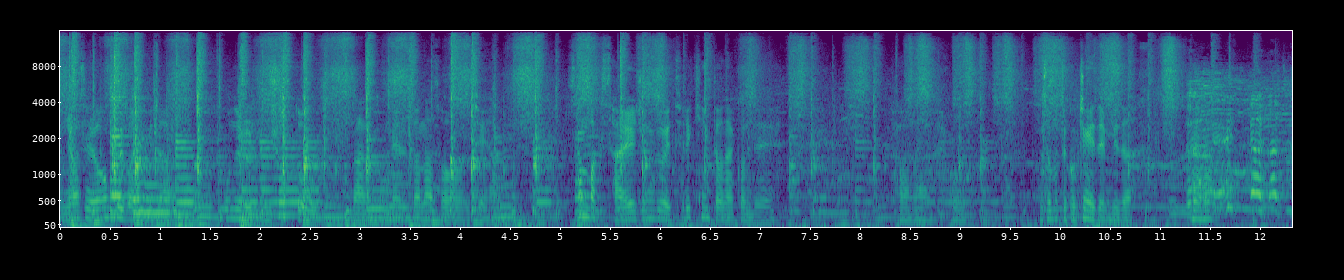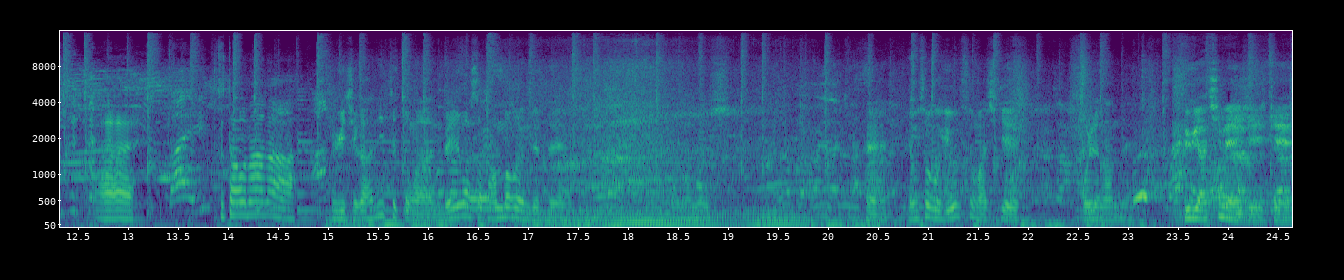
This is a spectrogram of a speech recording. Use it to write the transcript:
안녕하세요 엉클바입니다. 오늘은 루쇼토라는 동네를 떠나서 이제 한 3박 4일 정도의 트레킹 떠날 건데 아 이거 벌써부터 걱정이 됩니다. 아 투타운 하나. 여기 제가 한 이틀 동안 매일 와서 밥 먹은 데인데. 아, 씨. 네, 염소고기 육수 맛있게 올려놨네. 여기 아침에 이제 이렇게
